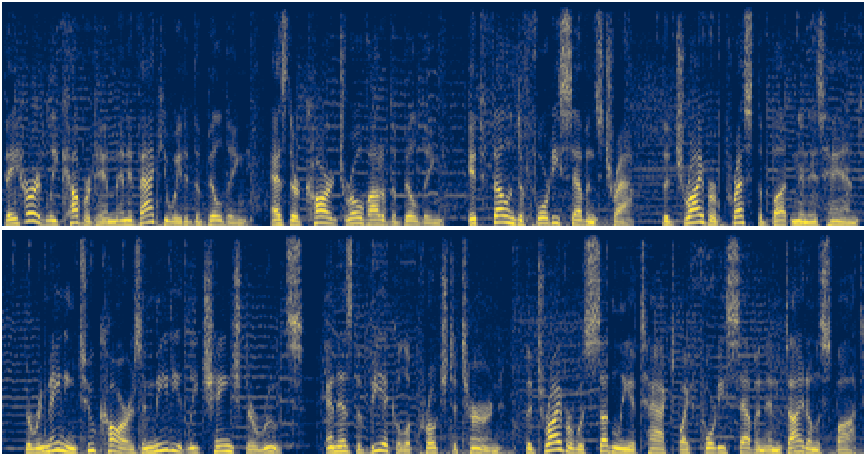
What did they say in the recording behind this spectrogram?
they hurriedly covered him and evacuated the building. As their car drove out of the building, it fell into 47's trap. The driver pressed the button in his hand. The remaining two cars immediately changed their routes, and as the vehicle approached a turn, the driver was suddenly attacked by 47 and died on the spot.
